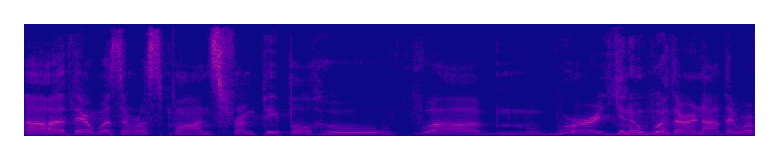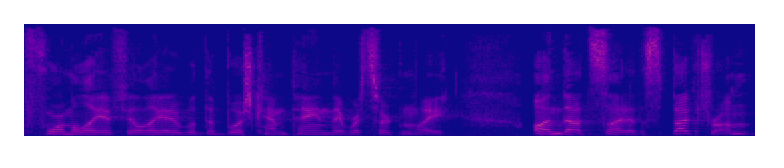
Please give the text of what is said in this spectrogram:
uh, there was a response from people who uh, were, you know, whether or not they were formally affiliated with the Bush campaign, they were certainly on that side of the spectrum,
